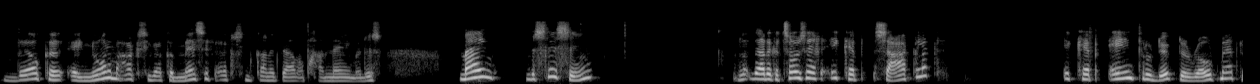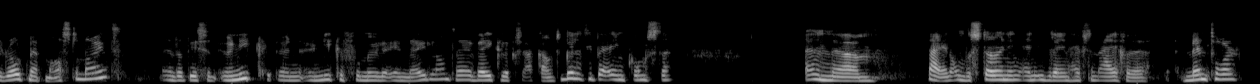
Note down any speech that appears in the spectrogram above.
welke enorme actie, welke massive action kan ik daarop gaan nemen. Dus mijn beslissing, laat ik het zo zeggen, ik heb zakelijk ik heb één product, de Roadmap, de Roadmap Mastermind. En dat is een, uniek, een unieke formule in Nederland. Hè, wekelijkse accountability bijeenkomsten. En, um, nou, en ondersteuning. En iedereen heeft zijn eigen mentor.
